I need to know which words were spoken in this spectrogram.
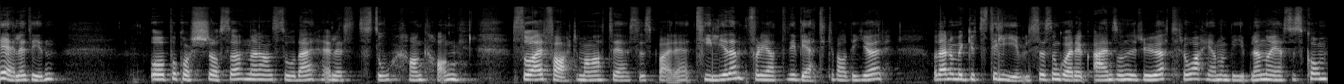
Hele tiden. Og på korset også, når han sto der, eller sto, hang, hang, så erfarte man at Jesus bare tilgir dem, fordi at de vet ikke hva de gjør. Og Det er noe med Guds tilgivelse som går, er en sånn rød tråd gjennom Bibelen. Når Jesus kom,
